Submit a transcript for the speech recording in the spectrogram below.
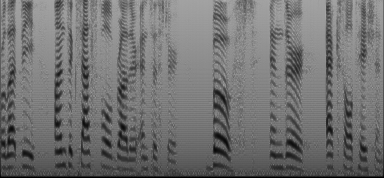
or let the unsuccessful brother and sister boast in their exaltation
